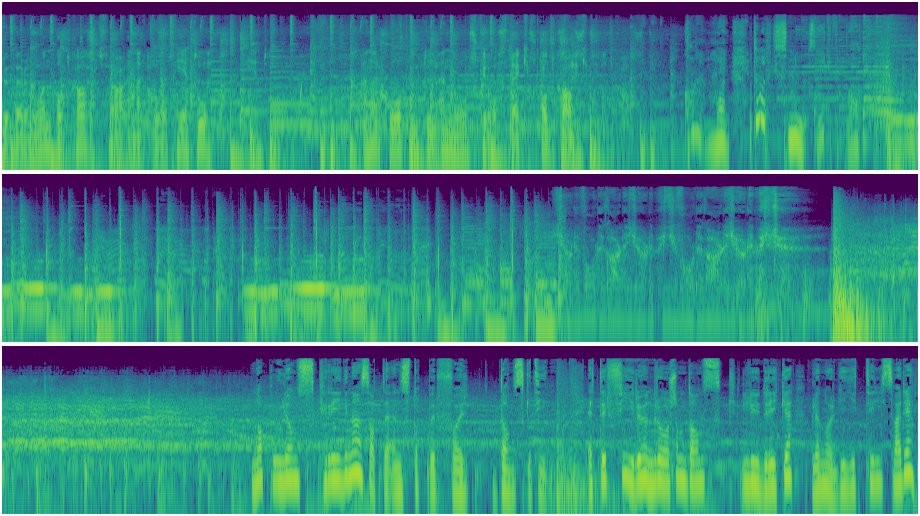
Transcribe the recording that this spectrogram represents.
Du hører nå en podkast fra NRK P2. nrk.no-podkast. Kom igjen, mann. Og da måtte jeg snu, så gikk jeg tilbake. Kjør det vålegale, kjør det mykje, vålegale, kjør det mykje. Napoleonskrigene satte en stopper for dansketiden. Etter 400 år som dansk lydrike ble Norge gitt til Sverige.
